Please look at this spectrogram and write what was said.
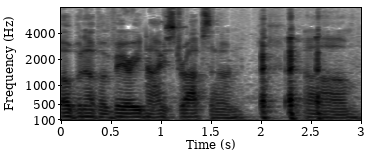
open up a very nice drop zone. Um,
